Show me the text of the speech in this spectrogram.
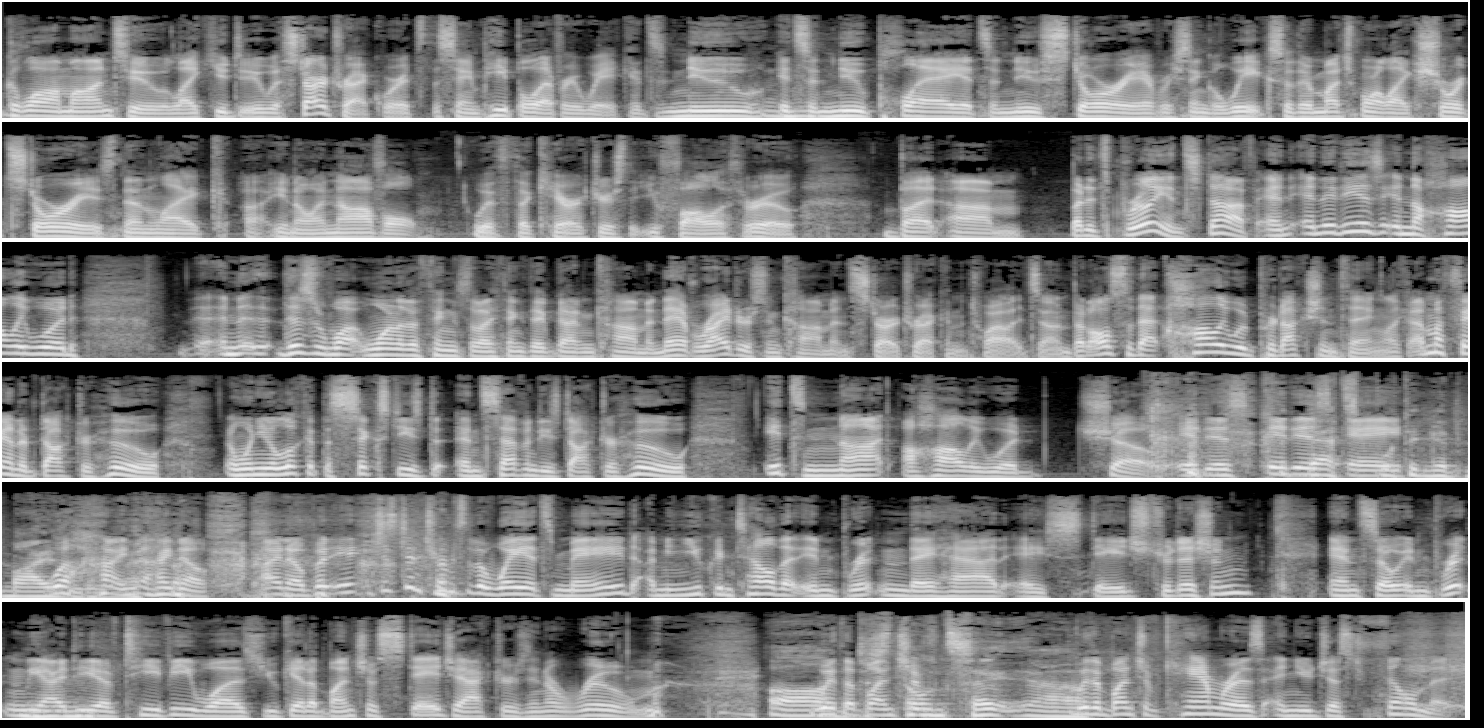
glom onto like you do with Star Trek, where it's the same people every week. It's new. It's a new play. It's a new story every single week. So they're much more like short stories than like uh, you know a novel with the characters that you follow through. But um, but it's brilliant stuff, and and it is in the Hollywood. And this is what one of the things that I think they've got in common. They have writers in common, Star Trek and the Twilight Zone, but also that Hollywood production thing. Like I'm a fan of Doctor Who, and when you look at the '60s and '70s Doctor Who, it's not a Hollywood show. It is. It is That's a. putting it well, I, I know, I know, but it, just in terms of the way it's made, I mean, you can tell that in Britain they had a stage tradition, and so in Britain the mm-hmm. idea of TV was you get a bunch of stage actors in a room oh, with a Oh, bunch of say- yeah. with a bunch of cameras, and you just film it.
